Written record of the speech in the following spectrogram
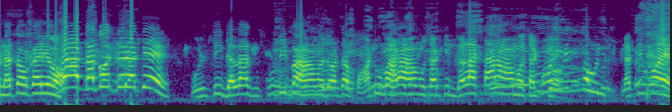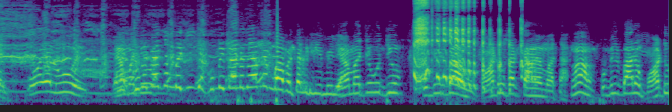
નતો કર્યો. દગો જ કર્યો તે. ઉલટી ગલાસ કુબીરબા હામો જોડતો ભાટુ મારા હામો સટકી ગલાસ તારા હામો સટક્યો નથી. ઓય ઓયલ હોય. એમાં કુબીરભાઈ ચમ બચી ગયા? કુબીરભાઈને તો એમને બાપે તગડીએ મિલ્યા. એમાં કેવું થયું કુબીરબા ભાટુ સટકા આવે માતા હા. કુબીરબા નું ભાટુ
